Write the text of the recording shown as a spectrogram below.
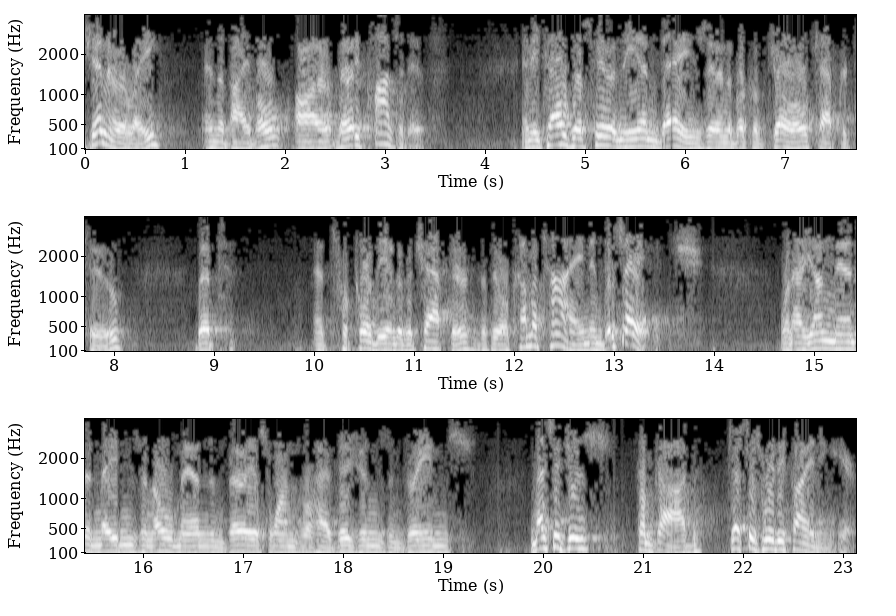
generally in the Bible are very positive. And he tells us here in the end days, there in the book of Joel, chapter 2, that and toward the end of the chapter, that there will come a time in this age when our young men and maidens and old men and various ones will have visions and dreams, messages from God, just as we're defining here.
